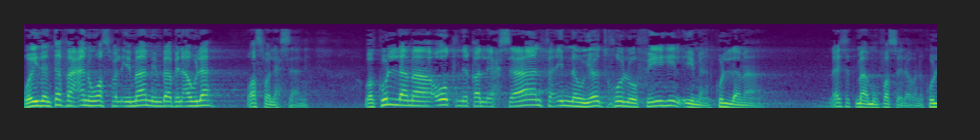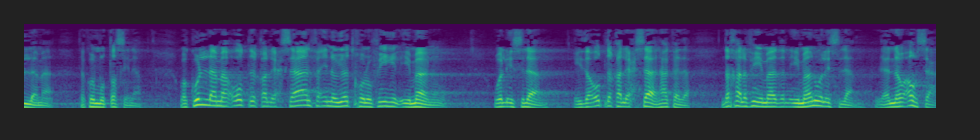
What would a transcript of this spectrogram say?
وإذا انتفى عنه وصف الايمان من باب أولى وصف الإحسان. وكلما أطلق الإحسان فإنه يدخل فيه الإيمان. كلما. ليست ما منفصلة هنا. كلما. تكون متصلة. وكلما أطلق الإحسان فإنه يدخل فيه الإيمان والإسلام. إذا أطلق الإحسان هكذا. دخل فيه ماذا؟ الإيمان والإسلام. لأنه أوسع.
